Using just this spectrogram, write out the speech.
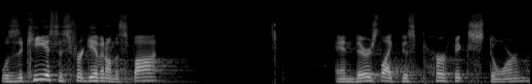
Well, Zacchaeus is forgiven on the spot and there's like this perfect storm.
